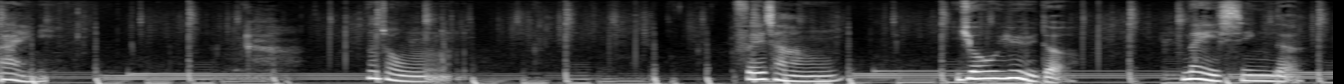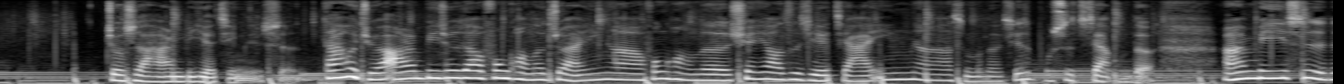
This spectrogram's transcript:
爱你，那种。非常忧郁的内心的，就是 R&B 的精神。大家会觉得 R&B 就是要疯狂的转音啊，疯狂的炫耀自己的假音啊什么的。其实不是这样的，R&B 是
